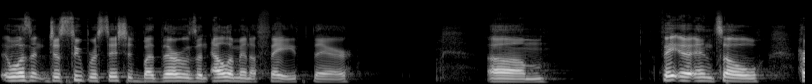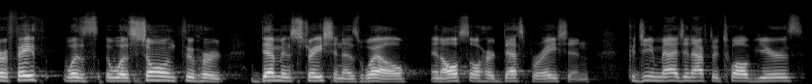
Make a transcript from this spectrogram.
it wasn't just superstition, but there was an element of faith there. Um, And so her faith was, was shown through her demonstration as well, and also her desperation. Could you imagine after 12 years,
